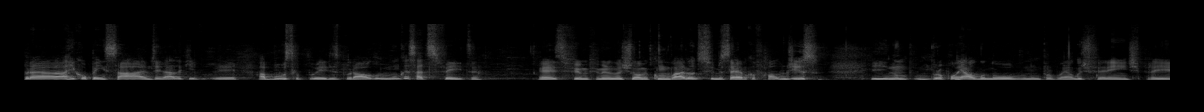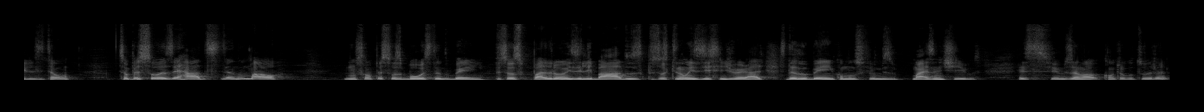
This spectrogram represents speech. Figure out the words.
pra recompensar, não tem nada que. eh, a busca por eles por algo nunca é satisfeita. É, esse filme, Primeira Noite do Homem, como vários outros filmes da época, falam disso. E não, não propõe algo novo, não propõe algo diferente pra eles. Então, são pessoas erradas se dando mal. Não são pessoas boas se dando bem. Pessoas padrões ilibados, pessoas que não existem de verdade, se dando bem, como nos filmes mais antigos. Esses filmes da no- contracultura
